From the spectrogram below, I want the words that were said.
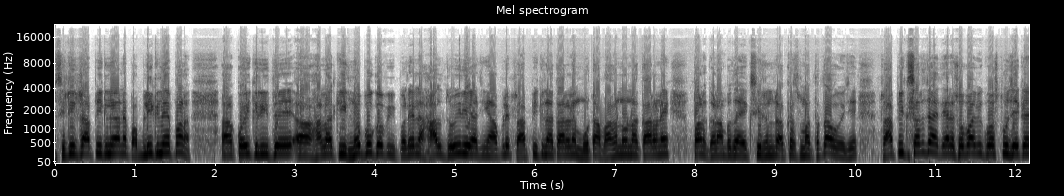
સિટી ટ્રાફિકને અને પબ્લિકને પણ કોઈક રીતે હાલાકી ન ભોગવવી પડે. અને હાલ જોઈ રહ્યા છીએ આપણે ટ્રાફિકના કારણે, મોટા વાહનોના કારણે પણ ઘણા બધા એક્સિડન્ટ અકસ્માત થતા હોય છે. ટ્રાફિક સર્જાય ત્યારે સ્વાભાવિક વસ્તુ છે કે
